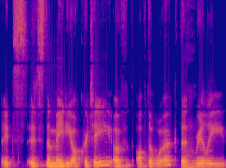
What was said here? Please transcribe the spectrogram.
it's it's the mediocrity of of the work that mm. really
